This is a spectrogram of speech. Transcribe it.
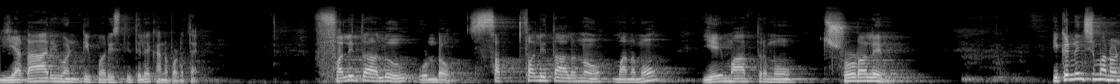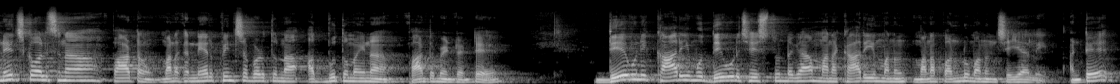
ఎడారి వంటి పరిస్థితులే కనపడతాయి. ఫలితాలు ఉండవు. సత్ఫలితాలను మనము ఏమాత్రము చూడలేం. ఇక్కడి నుంచి మనం నేర్చుకోవాల్సిన పాఠం మనకు నేర్పించబడుతున్న అద్భుతమైన పాఠం ఏంటంటే దేవుని కార్యము దేవుడు చేస్తుండగా మన కార్యం మనం మన పనులు మనం చేయాలి. అంటే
